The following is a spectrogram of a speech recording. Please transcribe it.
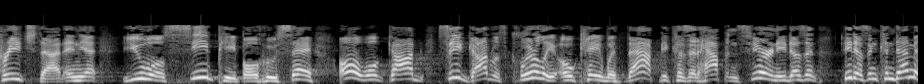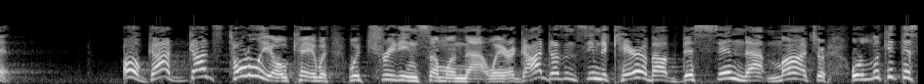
preach that, and yet you will see people who say, oh, well God, see, God was clearly okay with that because it happens here and He doesn't, He doesn't condemn it. Oh, God, God's totally okay with, with treating someone that way, or God doesn't seem to care about this sin that much, or, or look at this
